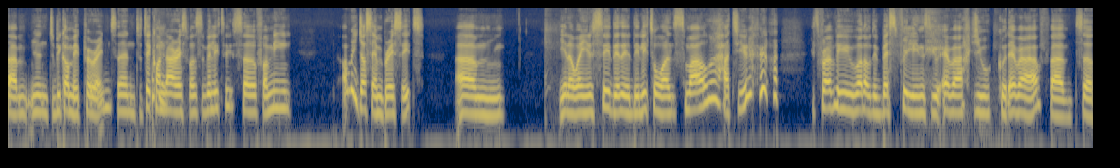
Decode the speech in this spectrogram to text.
um, to become a parent and to take on mm-hmm. that responsibility. So for me, I mean, just embrace it. Um, you know, when you see the, the little one smile at you, it's probably one of the best feelings you ever you could ever have. Um, so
